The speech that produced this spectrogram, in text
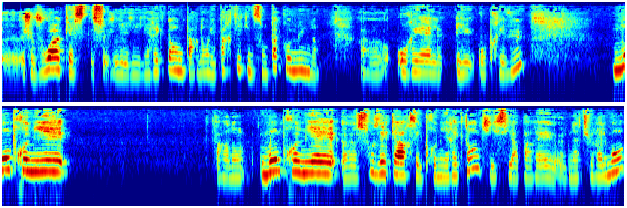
euh, je vois les, les, rectangles, pardon, les parties qui ne sont pas communes au réel et au prévu. Mon premier Mon premier euh, sous-écart, c'est le premier rectangle qui ici apparaît euh, naturellement.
